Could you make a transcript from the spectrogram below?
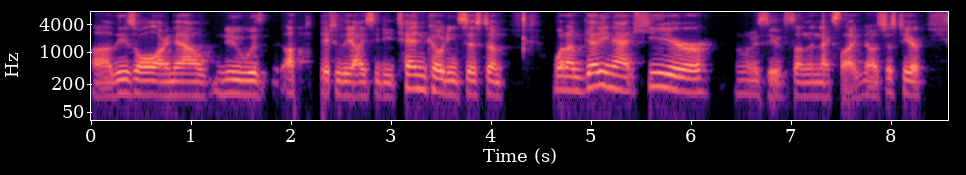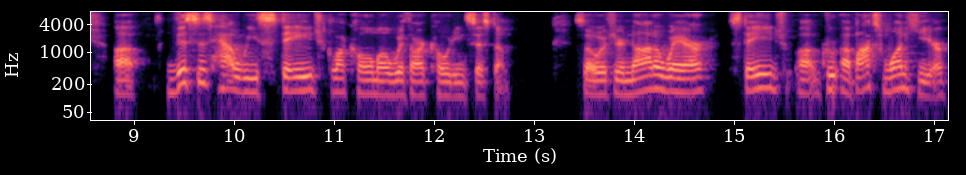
Uh, these all are now new with update to the ICD-10 coding system. What I'm getting at here, let me see if it's on the next slide. No, it's just here. Uh, this is how we stage glaucoma with our coding system. So if you're not aware, stage uh, uh, box one here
